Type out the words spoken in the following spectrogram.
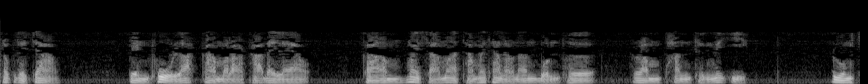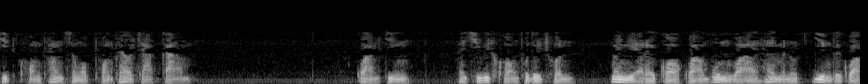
พระพุทธเจ้า เป็นผู้ละกามราคะได้แล้ว กามไม่สามารถทำให้ท่านเหล่านั้นบ่นเพ้อรำพันถึงได้อีก ดวงจิตของท่านสงบผ่องแผ้วจากกาม ความจริงในชีวิตของปุถุชนไม่มีอะไรก่อความวุ่นวายให้มนุษย์ยิ่งไปกว่า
